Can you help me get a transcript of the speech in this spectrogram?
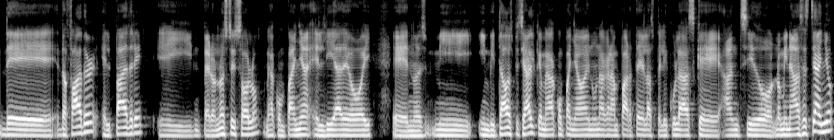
de The Father, el padre, pero no estoy solo, me acompaña el día de hoy, eh, no es mi invitado especial que me ha acompañado en una gran parte de las películas que han sido nominadas este año,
